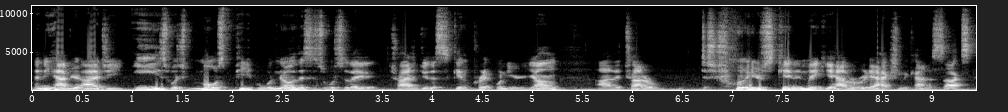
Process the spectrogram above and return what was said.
Then you have your IgEs, which most people would know this is which they try to do the skin prick when you're young. Uh, they try to destroy your skin and make you have a reaction that kind of sucks.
